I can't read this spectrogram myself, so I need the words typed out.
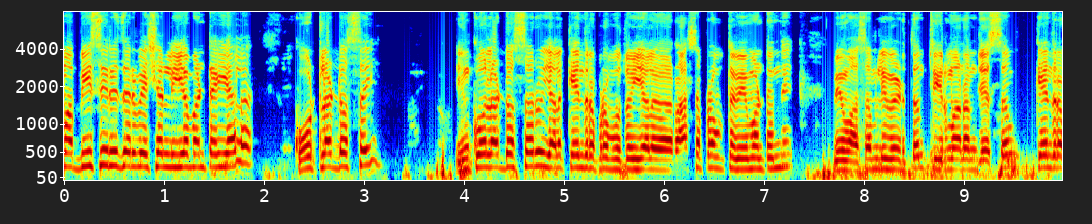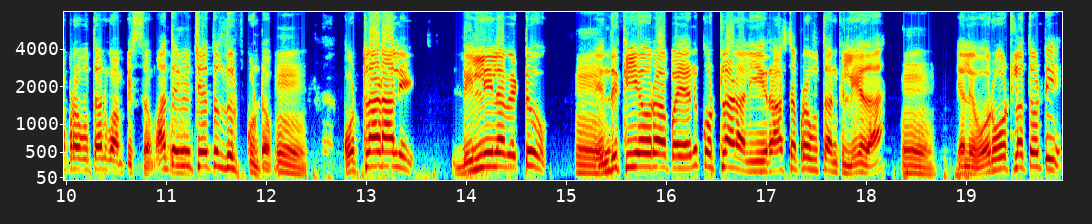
మా బీసీ రిజర్వేషన్లు ఇవ్వమంటే ఇవాళ కోట్ల ఇంకో లడ్డు వస్తారు. ఇలా కేంద్ర ప్రభుత్వం ఇలా రాష్ట్ర ప్రభుత్వం ఏమంటుంది? మేము అసెంబ్లీ పెడతాం తీర్మానం చేస్తాం కేంద్ర ప్రభుత్వానికి పంపిస్తాం. అంతే మేము. చేతులు దులుపుకుంటాం. కొట్లాడాలి. ఢిల్లీలో పెట్టు. ఎందుకు ఇవ్వరా భయ అని కొట్లాడాలి. ఈ రాష్ట్ర ప్రభుత్వానికి లేదా. ఇలా ఎవరు ఓట్లతోటి?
